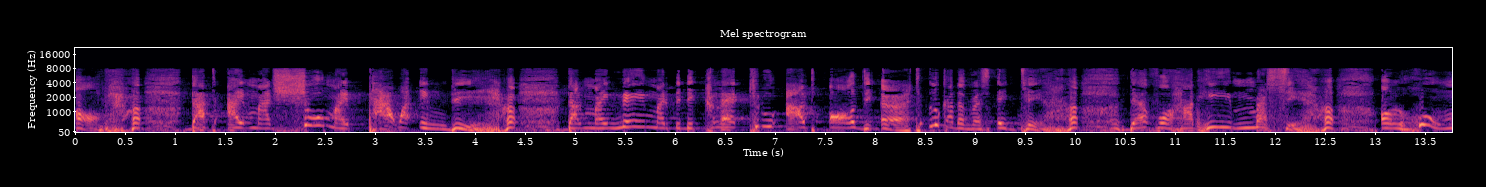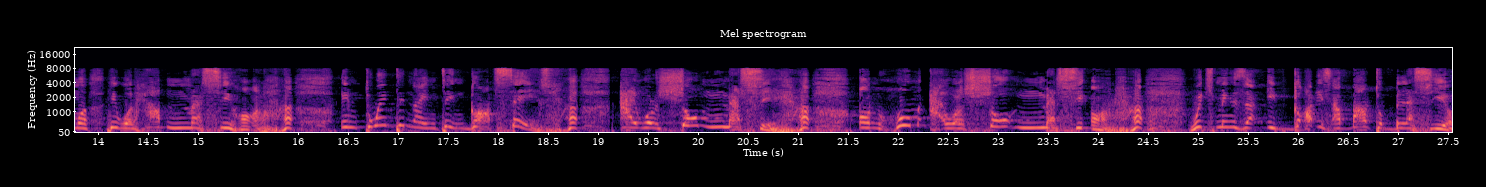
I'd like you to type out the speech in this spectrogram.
up, that I might show my power in thee, that my name might be declared throughout all the earth. Look at the verse 18. Therefore had he mercy on whom he will have mercy on. In 2019, God says, I will show mercy on whom I will show mercy on. Which means that if God is about to bless you,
